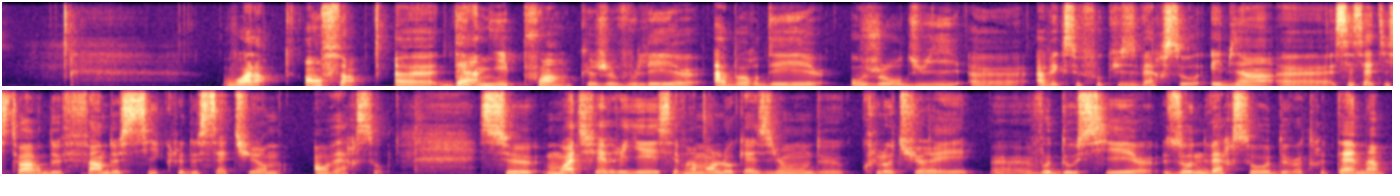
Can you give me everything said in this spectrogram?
Voilà. Enfin, dernier point que je voulais aborder aujourd'hui avec ce focus verso, eh bien, c'est cette histoire de fin de cycle de Saturne en verso. Ce mois de février, c'est vraiment l'occasion de clôturer euh, vos dossiers euh, zone verso de votre thème.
